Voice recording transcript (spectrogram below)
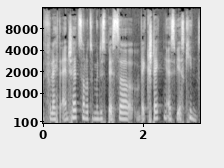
vielleicht einschätzen oder zumindest besser wegstecken als wie als Kind.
